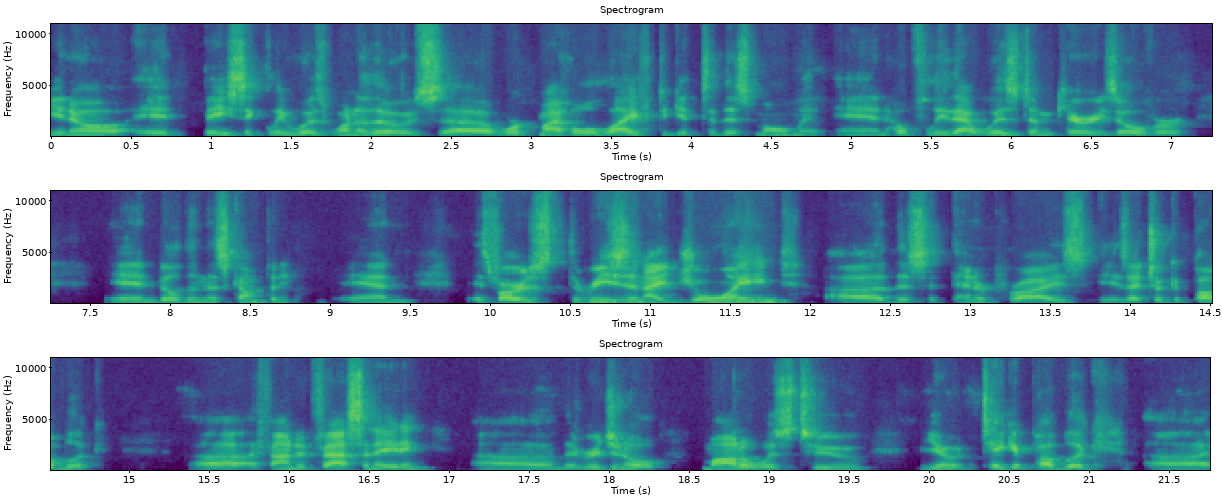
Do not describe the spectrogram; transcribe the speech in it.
you know, it basically was one of those uh, worked my whole life to get to this moment. And hopefully that wisdom carries over in building this company. And as far as the reason I joined uh, this enterprise is I took it public. Uh, I found it fascinating. Uh, the original model was to you know take it public uh,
